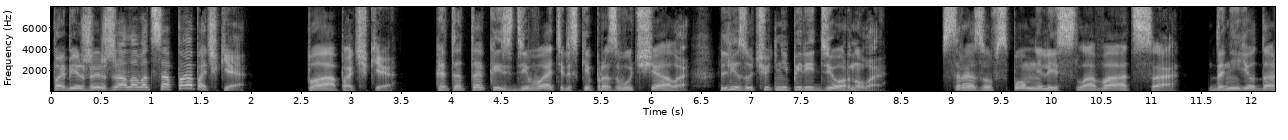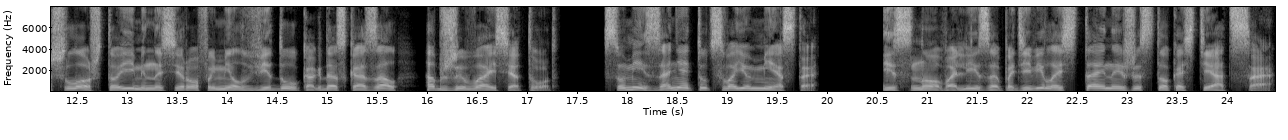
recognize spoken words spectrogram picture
побежишь жаловаться папочке?» «Папочке!» Это так издевательски прозвучало, Лизу чуть не передернуло. Сразу вспомнились слова отца. До нее дошло, что именно Серов имел в виду, когда сказал «обживайся тут». Сумей занять тут свое место. И снова Лиза подивилась тайной жестокости отца.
